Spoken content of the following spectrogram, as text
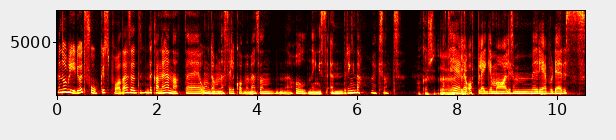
Men nå blir det jo et fokus på det, så det kan jo hende at eh, ungdommene selv kommer med en sånn holdningsendring. da, ikke sant? det, At hele opplegget må liksom revurderes.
